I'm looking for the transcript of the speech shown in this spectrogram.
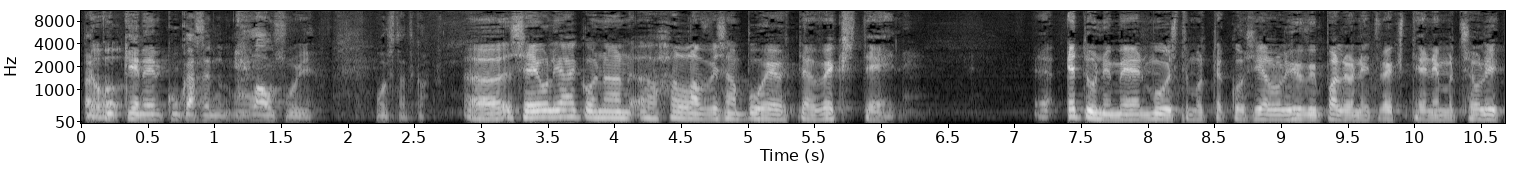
Tai no, kenen, kuka sen lausui, muistatko? Se oli aikoinaan Hallan visan puheenjohtaja Veksteen etunimeen muista, mutta kun siellä oli hyvin paljon niitä Veksteeniä, mutta se oli,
